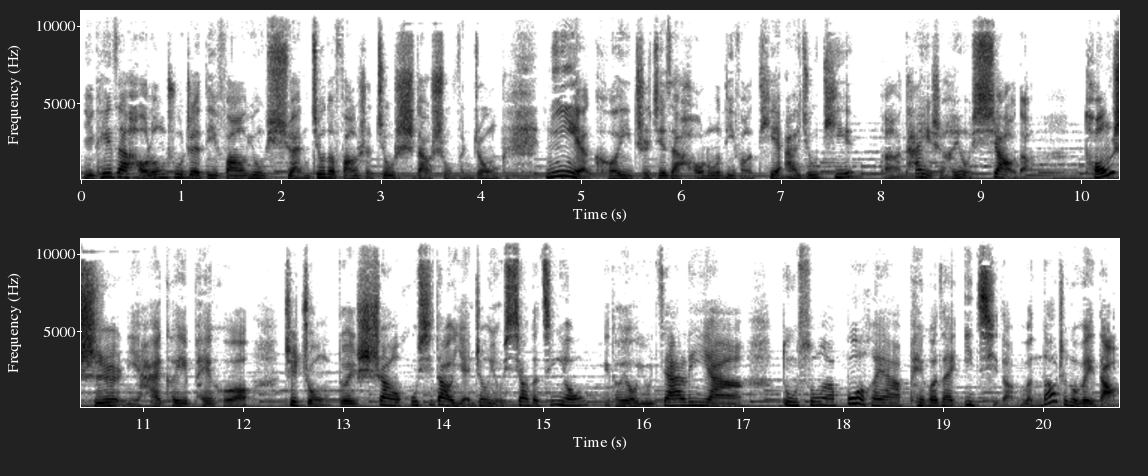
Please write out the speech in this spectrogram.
你可以在喉咙处这地方用悬灸的方式灸十到十五分钟。你也可以直接在喉咙的地方贴艾灸贴啊，它也是很有效的。同时，你还可以配合这种对上呼吸道炎症有效的精油，里头有尤加利呀、杜松啊、薄荷呀，配合在一起的，闻到这个味道，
